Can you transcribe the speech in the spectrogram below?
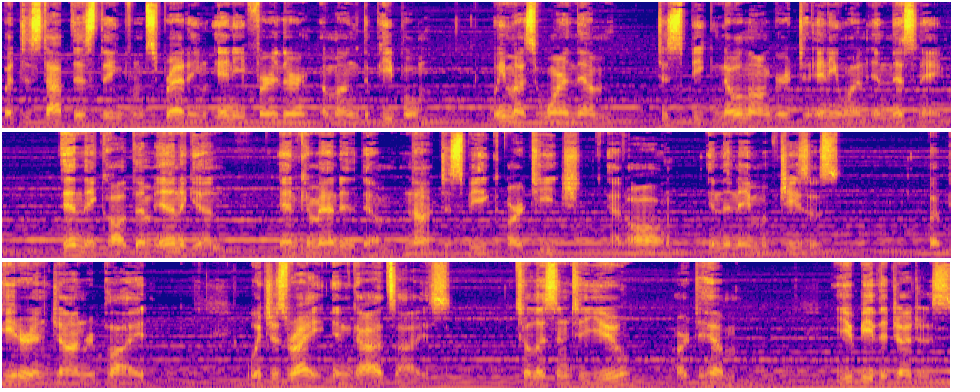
But to stop this thing from spreading any further among the people, we must warn them to speak no longer to anyone in this name. Then they called them in again and commanded them not to speak or teach at all in the name of Jesus. But Peter and John replied, Which is right in God's eyes, to listen to you or to him? You be the judges.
